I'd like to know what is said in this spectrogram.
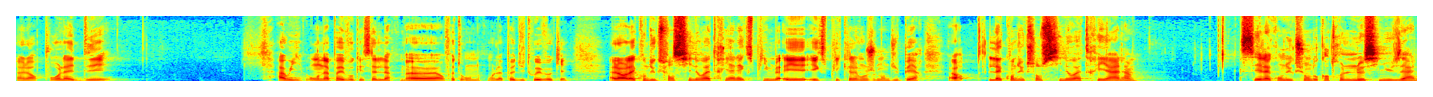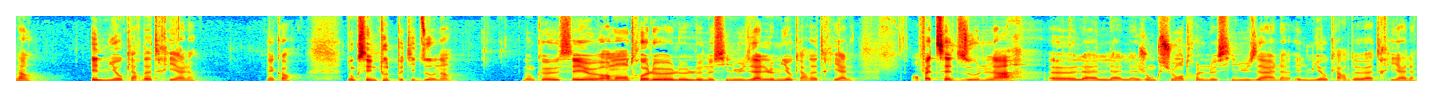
Alors pour la D, ah oui, on n'a pas évoqué celle-là. Euh, en fait, on ne l'a pas du tout évoqué. Alors la conduction sinoatriale explique, l'allongement du PR. Alors la conduction sinoatriale, c'est la conduction donc, entre le nœud sinusal et le myocarde atrial. D'accord? Donc c'est une toute petite zone. hein. Donc euh, c'est euh, vraiment entre le, le- nœud sinusal et le myocarde atrial. En fait, cette zone-là, euh, la, jonction entre le nœud sinusal et le myocarde atrial,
